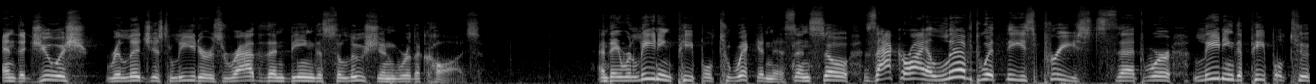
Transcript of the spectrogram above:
And the Jewish religious leaders, rather than being the solution, were the cause. And they were leading people to wickedness. And so Zechariah lived with these priests that were leading the people to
